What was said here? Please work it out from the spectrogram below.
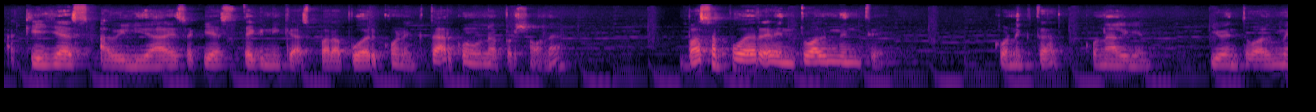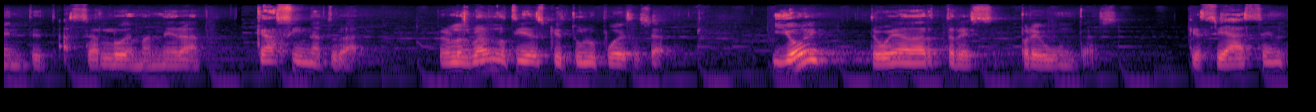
aquellas habilidades, aquellas técnicas para poder conectar con una persona, vas a poder eventualmente conectar con alguien y eventualmente hacerlo de manera casi natural. Pero las buenas noticias es que tú lo puedes hacer. Y hoy te voy a dar tres preguntas que se hacen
